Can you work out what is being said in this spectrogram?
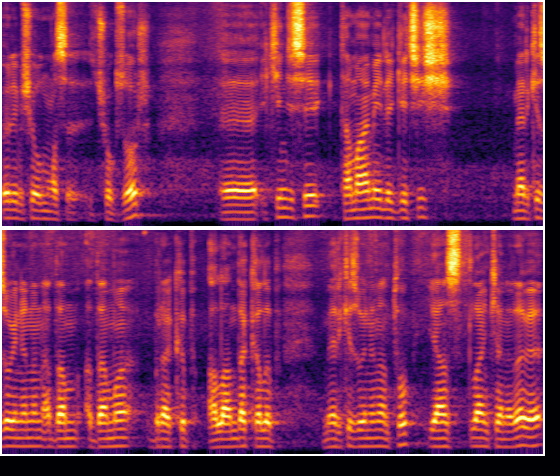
öyle bir şey olması çok zor. Ee, ikincisi tamamıyla geçiş merkez oynanan adam adamı bırakıp alanda kalıp merkez oynanan top yansıtılan kenara ve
